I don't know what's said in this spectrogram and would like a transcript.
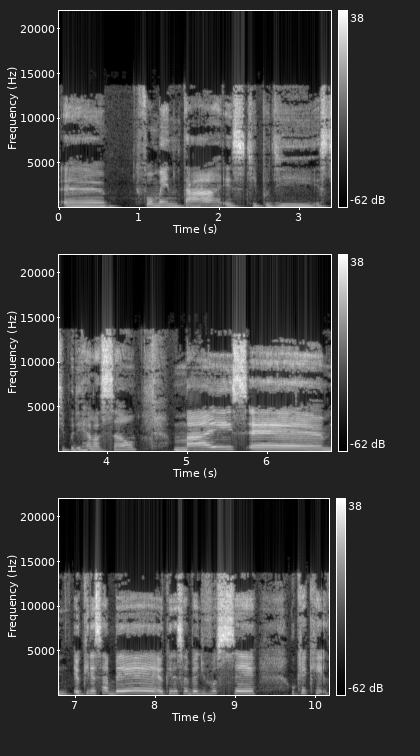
é, fomentar esse tipo de esse tipo de relação mas é, eu queria saber eu queria saber de você o que é que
